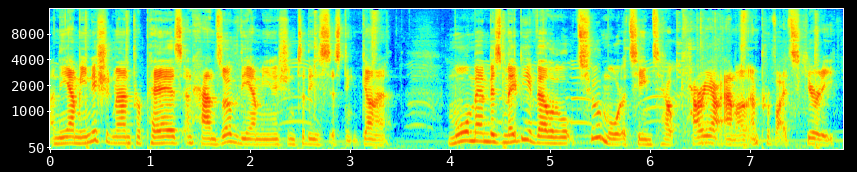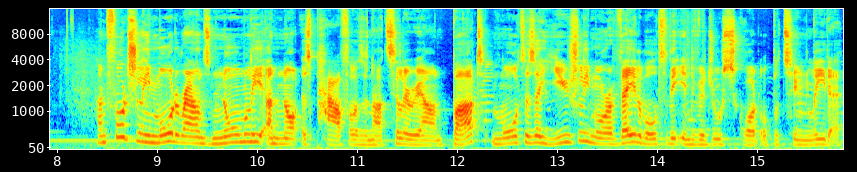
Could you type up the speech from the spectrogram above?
and the ammunition man prepares and hands over the ammunition to the assistant gunner. More members may be available to a mortar team to help carry out ammo and provide security. Unfortunately, mortar rounds normally are not as powerful as an artillery round, but mortars are usually more available to the individual squad or platoon leader.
